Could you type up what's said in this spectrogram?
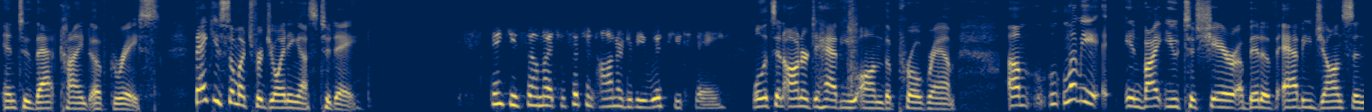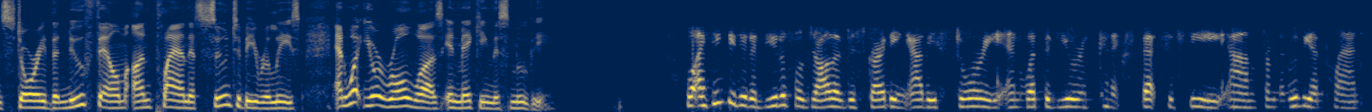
into that kind of grace. Thank you so much for joining us today. Thank you so much. It's such an honor to be with you today. Well, it's an honor to have you on the program. Um, let me invite you to share a bit of Abby Johnson's story, the new film Unplanned that's soon to be released, and what your role was in making this movie. Well, I think you did a beautiful job of describing Abby's story and what the viewers can expect to see um, from the movie Unplanned.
